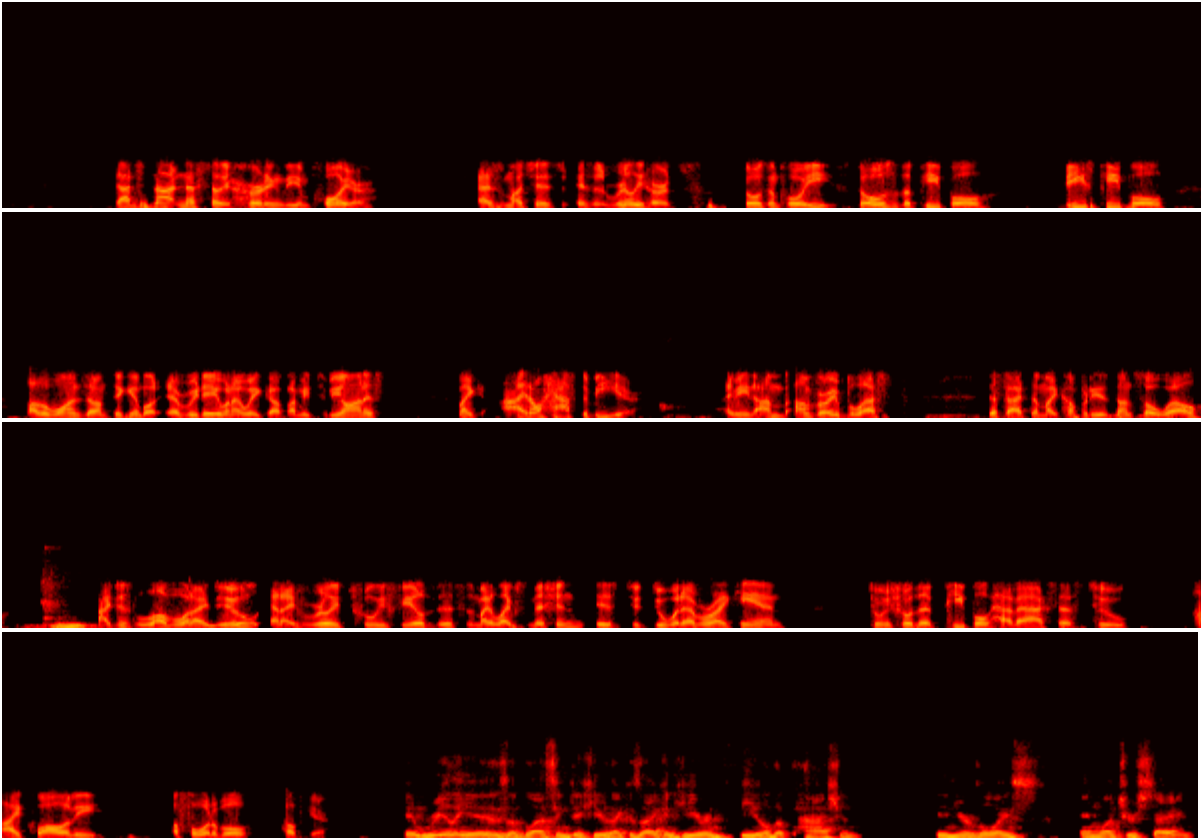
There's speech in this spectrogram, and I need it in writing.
that's not necessarily hurting the employer as much as, as it really hurts those employees. Those are the people, these people are the ones that I'm thinking about every day when I wake up. I mean, to be honest, like I don't have to be here. I mean, I'm I'm very blessed the fact that my company has done so well. Mm-hmm. I just love what I do, and I really truly feel this is my life's mission: is to do whatever I can to ensure that people have access to high quality, affordable healthcare. It really is a blessing to hear that because I can hear and feel the passion in your voice and what you're saying.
